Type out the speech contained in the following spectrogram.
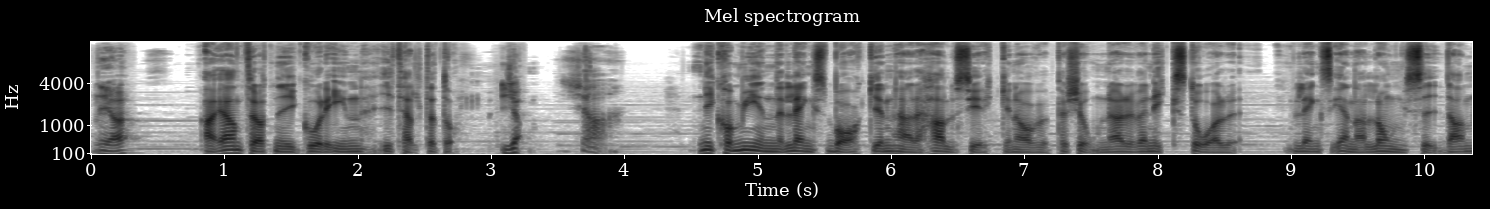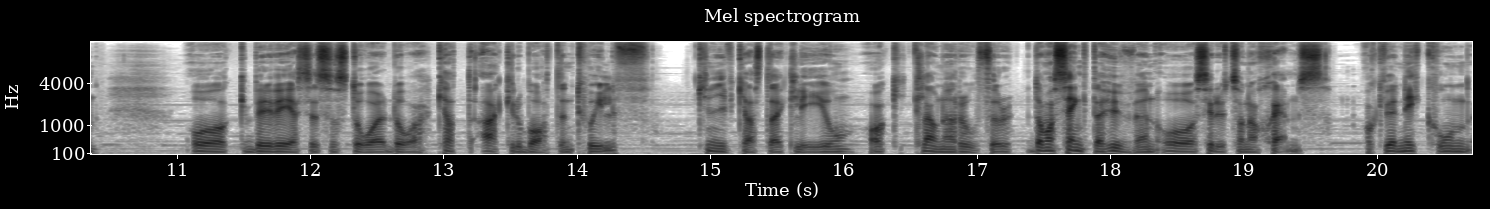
Ja. Ja, jag antar att ni går in i tältet då. Ja. Ja. Ni kommer in längst bak i den här halvcirkeln av personer. Vernick står längs ena långsidan. Och bredvid sig så står då kattakrobaten Twilf, knivkastar Cleo och clownen Rothur. De har sänkta huvuden och ser ut som de skäms. Och Vernick hon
